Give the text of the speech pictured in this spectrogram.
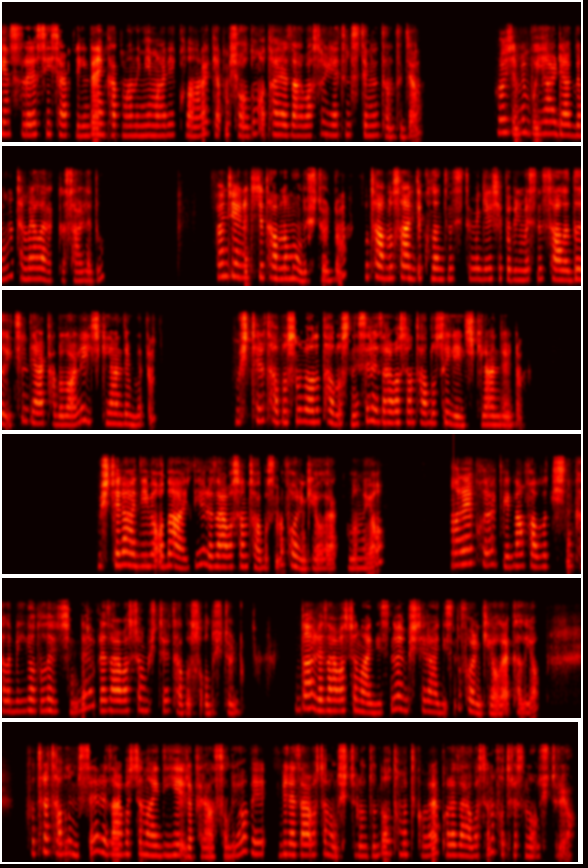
bugün sizlere C Sharp dilinde en katmanlı mimariyi kullanarak yapmış olduğum otel rezervasyon yönetim sistemini tanıtacağım. Projemi bu yer diyagramını temel alarak tasarladım. Önce yönetici tablomu oluşturdum. Bu tablo sadece kullanıcının sisteme giriş yapabilmesini sağladığı için diğer tablolarla ilişkilendirmedim. Müşteri tablosunu ve oda tablosunu ise rezervasyon tablosu ile ilişkilendirdim. Müşteri ID ve oda ID rezervasyon tablosunda foreign key olarak bulunuyor. Bunlara ek olarak birden fazla kişinin kalabildiği odalar için de rezervasyon müşteri tablosu oluşturdum. Bu da rezervasyon ID'sini ve müşteri ID'sini foreign key olarak alıyor. Fatura tablom ise rezervasyon ID'yi referans alıyor ve bir rezervasyon oluşturulduğunda otomatik olarak o rezervasyonun faturasını oluşturuyor.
